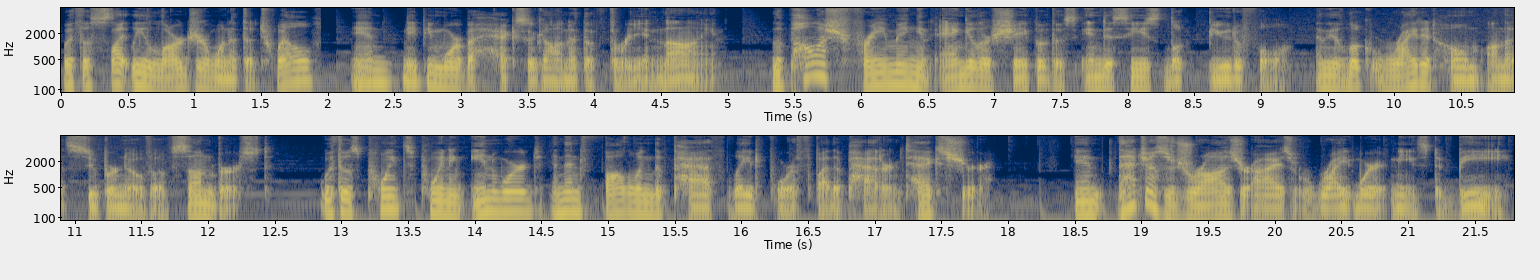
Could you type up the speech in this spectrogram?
with a slightly larger one at the 12 and maybe more of a hexagon at the 3 and 9. The polished framing and angular shape of those indices look beautiful, and they look right at home on that supernova of sunburst, with those points pointing inward and then following the path laid forth by the pattern texture. And that just draws your eyes right where it needs to be.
